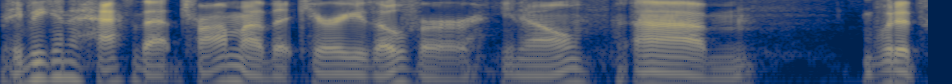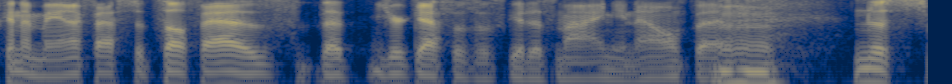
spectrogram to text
maybe going to have that trauma that carries over. You know, um, what it's going to manifest itself as that your guess is as good as mine. You know, but Mhm. I'm just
